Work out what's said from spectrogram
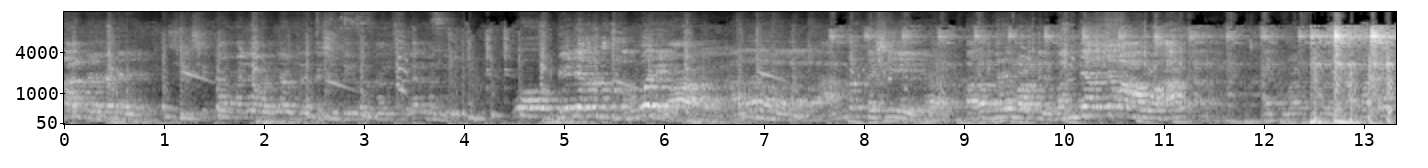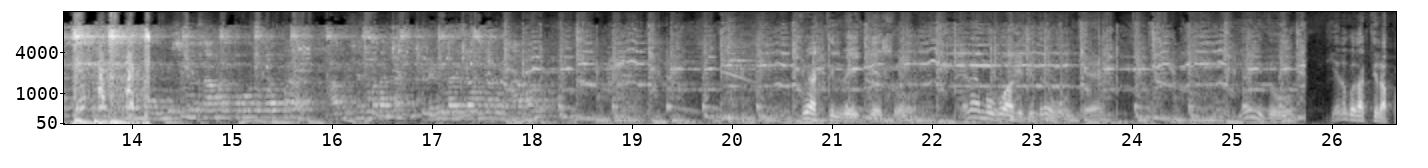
ನಾನು ತಿಳ್ಕೊಂಡಿನಿ ಬರೋಬ್ಬರಿ ಮಾಡ್ತೀನಿ ಒಂದೇ ಅದಕ್ಕೆ ಆಯ್ತು, ಮಾಡ್ತೀನಿ. ಮಿಷಿನ್ ಸಾಮಾನು ತೊಗೊಂಡು ಬರಪ್ಪ ಆಪರೇಷನ್ ಮಾಡಕ್ಕೆ ರೆಡಿ ಮಾಡಿ ಸಾಮಾನು. ಅರ್ಥವೇ ಆಗ್ತಿಲ್ವೇ ಈ ಕೇಸು? ಎಳೆ ಮಗು ಆಗಿದ್ದಿದ್ರೆ ಓಕೆ. ಏನಿದು? ಏನೋ ಗೊತ್ತಾಗ್ತಿಲ್ಲಪ್ಪ.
